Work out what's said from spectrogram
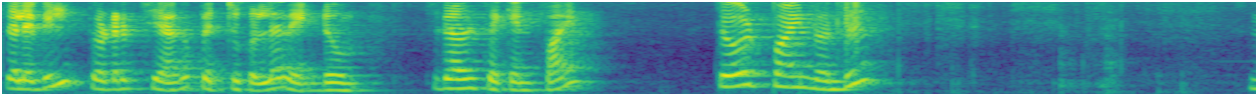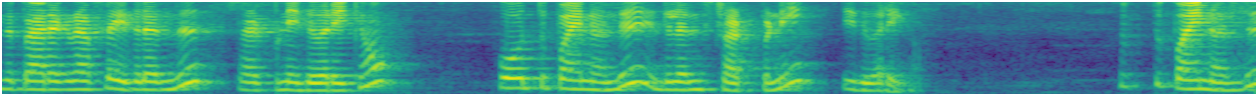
செலவில் தொடர்ச்சியாக பெற்றுக்கொள்ள வேண்டும். இதாவது செகண்ட் பாயிண்ட் தேர்ட் பாயிண்ட் வந்து இந்த பேராகிராஃபில் இதுலேருந்து ஸ்டார்ட் பண்ணி இது வரைக்கும். ஃபோர்த்து பாயிண்ட் வந்து இதுலேருந்து ஸ்டார்ட் பண்ணி இது வரைக்கும். ஃபிஃப்த்து பாயிண்ட் வந்து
